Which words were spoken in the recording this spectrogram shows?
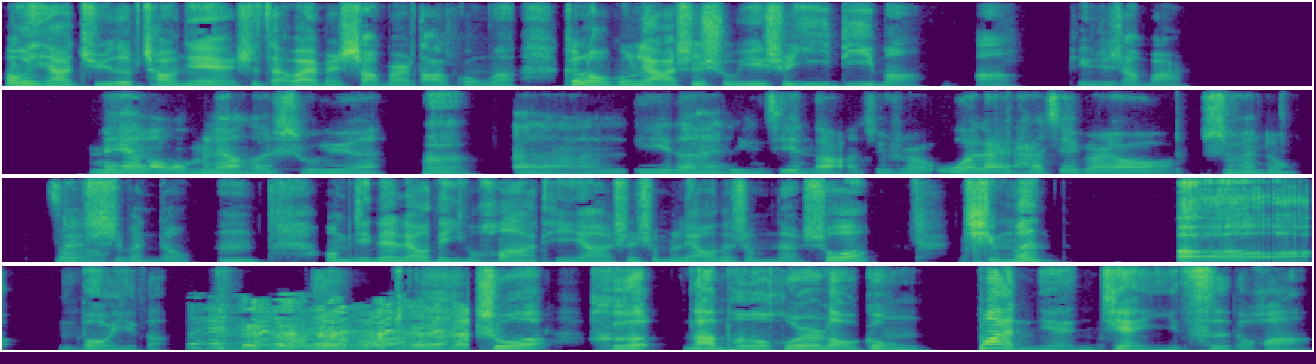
我问一下，橘子常年也是在外面上班打工啊，跟老公俩是属于是异地吗？啊，平时上班？没有，我们两个属于嗯嗯，离得还挺近的，就是我来他这边要十分钟。那十分钟，嗯，我们今天聊的一个话题啊，是什么？聊的什么呢？说，请问，呃，不好意思，说和男朋友或者老公半年见一次的话，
